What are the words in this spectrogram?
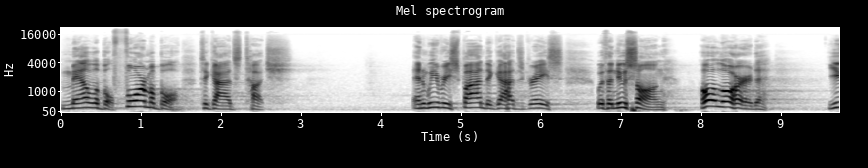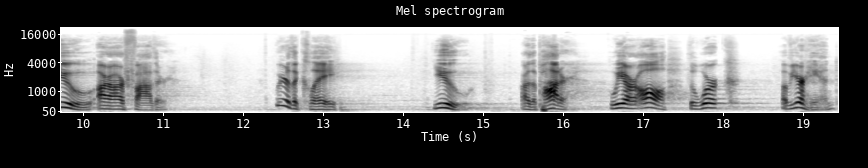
malleable, formable to God's touch. And we respond to God's grace with a new song Oh Lord, you are our Father. We're the clay. You are the potter. We are all the work of your hand.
